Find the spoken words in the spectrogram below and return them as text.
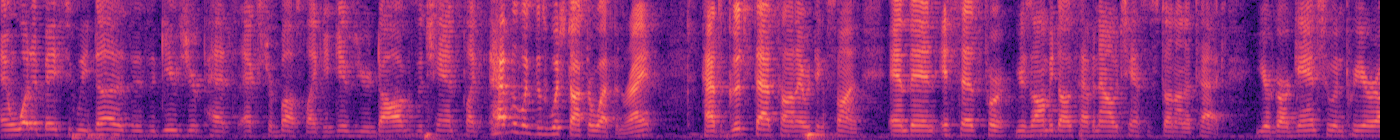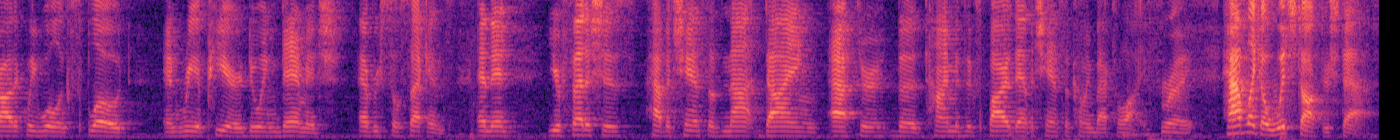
And what it basically does is it gives your pets extra buffs. Like it gives your dogs a chance. Like have this like this witch doctor weapon, right? Has good stats on, everything's fine. And then it says for your zombie dogs have now a chance to stun on attack. Your gargantuan periodically will explode and reappear, doing damage every so seconds. And then your fetishes have a chance of not dying after the time is expired. They have a chance of coming back to life. right, Have like a witch doctor staff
